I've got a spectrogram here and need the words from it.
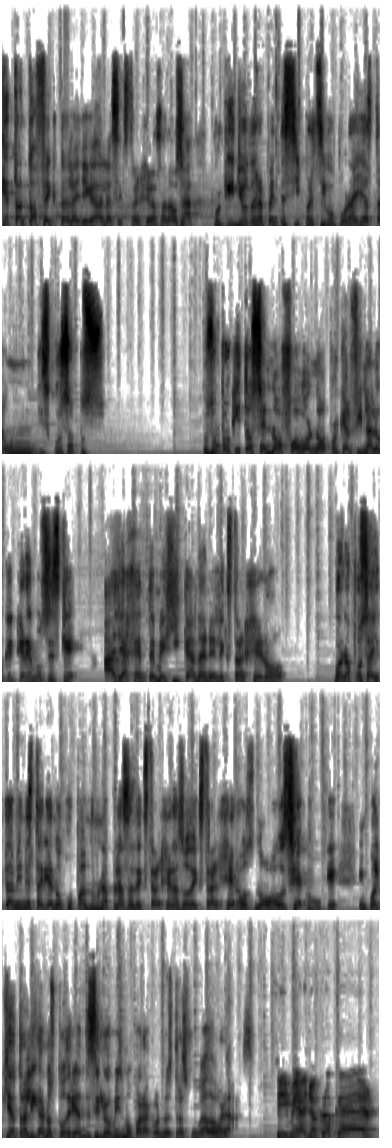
¿Qué tanto afecta la llegada de las extranjeras, Ana? O sea, porque yo de repente sí percibo por ahí hasta un discurso, pues, pues un poquito xenófobo, ¿no? Porque al final lo que queremos es que haya gente mexicana en el extranjero bueno, pues ahí también estarían ocupando una plaza de extranjeras o de extranjeros, ¿no? O sea, como que en cualquier otra liga nos podrían decir lo mismo para con nuestras jugadoras. Sí, mira, yo creo que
